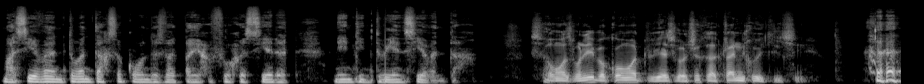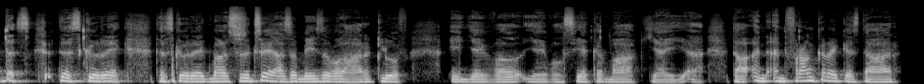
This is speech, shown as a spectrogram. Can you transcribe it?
maar 27 sekondes wat bygevoeg is sedert 1972. So ons moet nie bekommerd wees oor sulke klein goedjies nie. dis dis korrek. Dis korrek, maar soos ek sê, as 'n mens nou wil hare kloof en jy wil jy wil seker maak jy uh, daar in in Frankryk is daar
